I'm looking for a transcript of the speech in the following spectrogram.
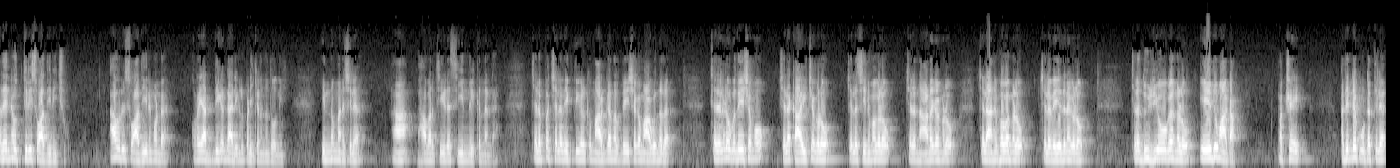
അതെന്നെ ഒത്തിരി സ്വാധീനിച്ചു. ആ ഒരു സ്വാധീനം കൊണ്ട് കുറേ അധികം കാര്യങ്ങൾ പഠിക്കണമെന്ന് തോന്നി. ഇന്നും മനസ്സിൽ ആ ഭാവർച്ചിയുടെ സീൻ നിൽക്കുന്നുണ്ട്. ചിലപ്പോൾ ചില വ്യക്തികൾക്ക് മാർഗനിർദ്ദേശകമാകുന്നത് ചിലരുടെ ഉപദേശമോ ചില കാഴ്ചകളോ ചില സിനിമകളോ ചില നാടകങ്ങളോ ചില അനുഭവങ്ങളോ ചില വേദനകളോ ചില ദുര്യോഗങ്ങളോ ഏതുമാകാം. പക്ഷേ അതിന്റെ കൂട്ടത്തിൽ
